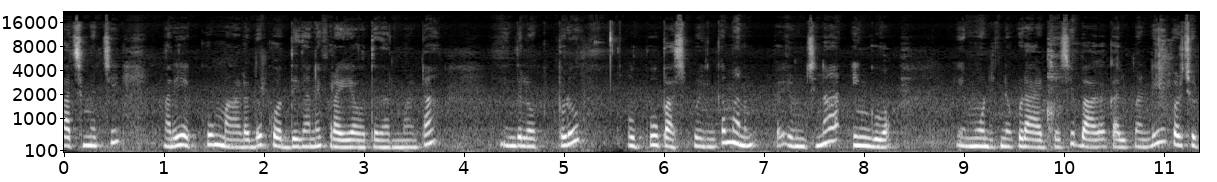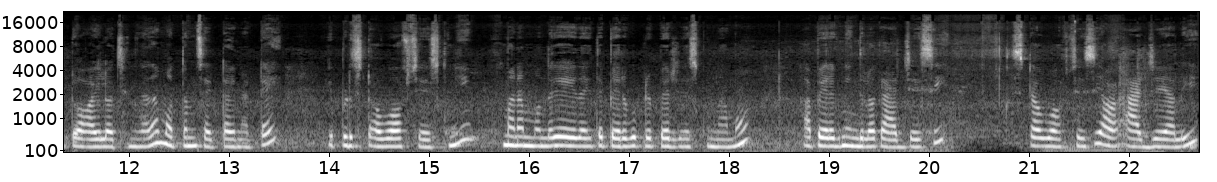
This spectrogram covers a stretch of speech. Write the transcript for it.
పచ్చిమిర్చి మరి ఎక్కువ మాడదు కొద్దిగానే ఫ్రై అవుతుంది అనమాట ఇందులోకి ఇప్పుడు ఉప్పు పసుపు ఇంకా మనం ఉంచిన ఇంగువ ఈ మూడింటిని కూడా యాడ్ చేసి బాగా కలపండి. ఇప్పుడు చుట్టూ ఆయిల్ వచ్చింది కదా మొత్తం సెట్ అయినట్టే. ఇప్పుడు స్టవ్ ఆఫ్ చేసుకుని మనం ముందుగా ఏదైతే పెరుగు ప్రిపేర్ చేసుకున్నామో ఆ పెరుగుని ఇందులోకి యాడ్ చేసి స్టవ్ ఆఫ్ చేసి యాడ్ చేయాలి.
